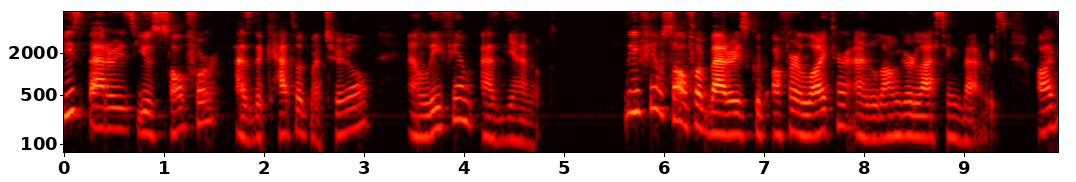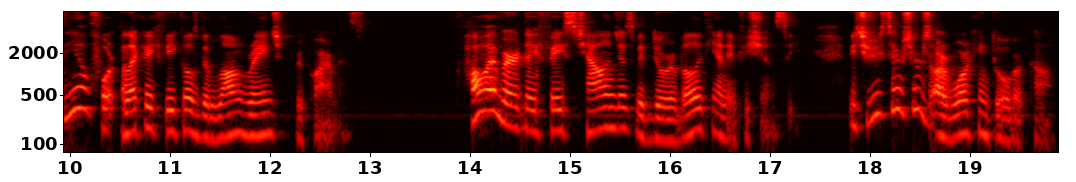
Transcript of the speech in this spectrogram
These batteries use sulfur as the cathode material and lithium as the anode. Lithium-sulfur batteries could offer lighter and longer-lasting batteries, ideal for electric vehicles with long-range requirements. However, they face challenges with durability and efficiency, which researchers are working to overcome.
